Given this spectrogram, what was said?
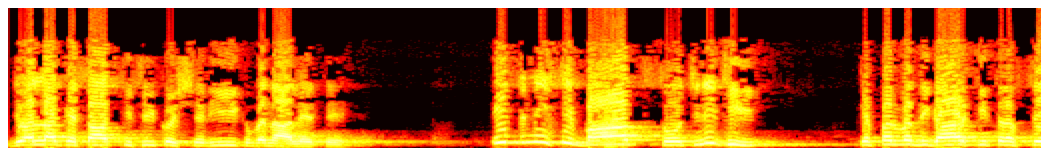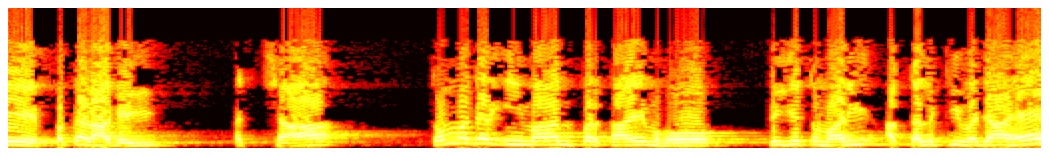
جو اللہ کے ساتھ کسی کو شریک بنا لیتے اتنی سی بات سوچنی تھی کہ پروردگار کی طرف سے پکڑ آ گئی۔ اچھا تم اگر ایمان پر قائم ہو تو یہ تمہاری عقل کی وجہ ہے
